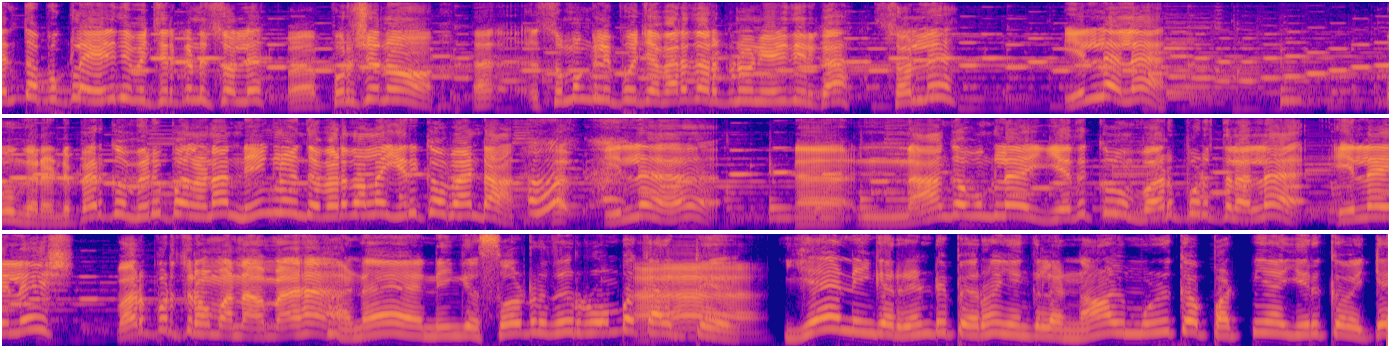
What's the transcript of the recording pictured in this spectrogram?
எந்த புக்ல எழுதி வச்சிருக்குன்னு சொல்லு. புருஷனும் சுமங்கலி பூஜை விரதம் இருக்கணும்னு எழுதியிருக்கா? சொல்லு. இல்ல இல்ல. உங்க ரெண்டு பேருக்கும் விருப்பம் இல்லைன்னா நீங்களும் இந்த விரதம் எல்லாம் இருக்க வேண்டாம். இல்ல நாங்க உங்களை எதுக்கும் வற்புறுத்தல இல்ல இலேஷ் வற்புறுத்துறோமா நாம? அண்ணே நீங்க சொல்றது ரொம்ப கரெக்ட். ஏன் நீங்க ரெண்டு பேரும் எங்களை நாள் முழுக்க பட்னியா இருக்க வைக்க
